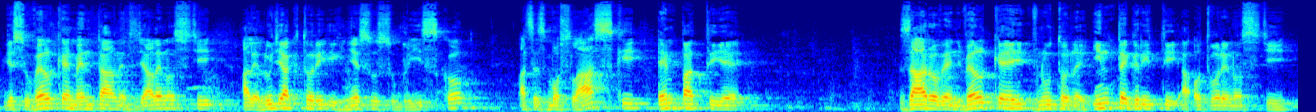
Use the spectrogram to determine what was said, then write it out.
kde sú veľké mentálne vzdialenosti, ale ľudia, ktorí ich nesú, sú blízko a cez most lásky, empatie, zároveň veľkej vnútornej integrity a otvorenosti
